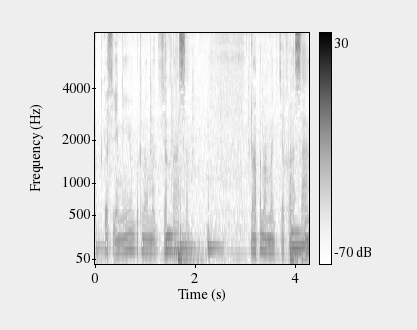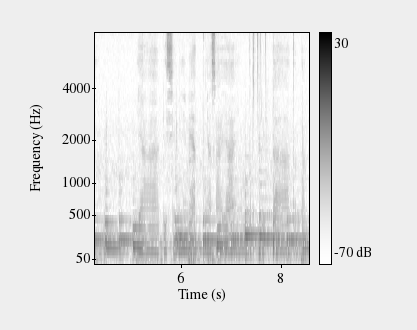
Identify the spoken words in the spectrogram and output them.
podcast ini bernama Jejak Rasa. Kenapa nama Jejak Rasa? Ya di sini niatnya saya ingin bercerita tentang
